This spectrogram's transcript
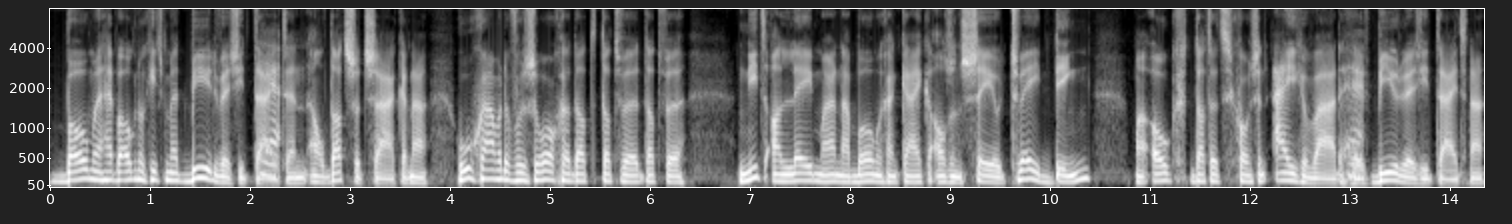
bomen hebben ook nog iets met biodiversiteit en al dat soort zaken. Nou, hoe gaan we ervoor zorgen dat, dat, we, dat we niet alleen maar naar bomen gaan kijken als een CO2-ding, maar ook dat het gewoon zijn eigen waarde heeft. Biodiversiteit. Nou,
